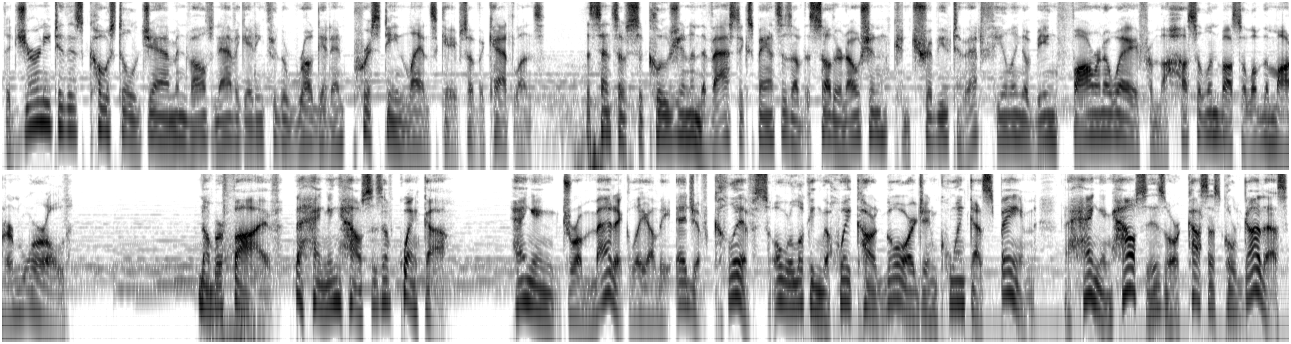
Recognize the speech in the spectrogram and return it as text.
the journey to this coastal gem involves navigating through the rugged and pristine landscapes of the Catlins. The sense of seclusion and the vast expanses of the Southern Ocean contribute to that feeling of being far and away from the hustle and bustle of the modern world. Number 5. The Hanging Houses of Cuenca Hanging dramatically on the edge of cliffs overlooking the Júcar Gorge in Cuenca, Spain, the hanging houses, or casas colgadas,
